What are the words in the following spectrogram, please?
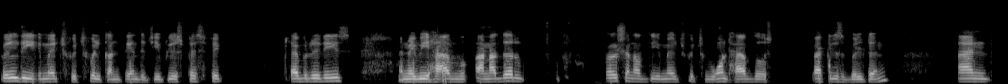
build the image which will contain the gpu specific libraries. And maybe have another version of the image which won't have those packages built in. And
